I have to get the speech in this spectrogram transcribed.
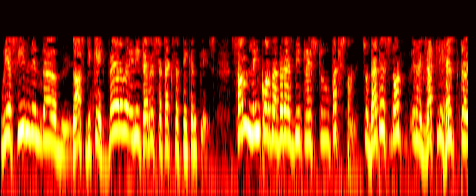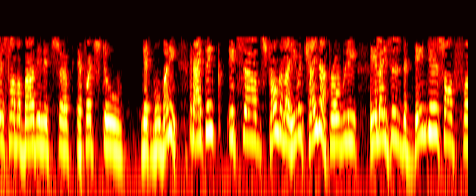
we have seen in the last decade, wherever any terrorist attacks have taken place, some link or the other has been traced to Pakistan. So that has not you know, exactly helped uh, Islamabad in its uh, efforts to get more money. And I think it's a strong ally. Even China probably realizes the dangers of uh,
